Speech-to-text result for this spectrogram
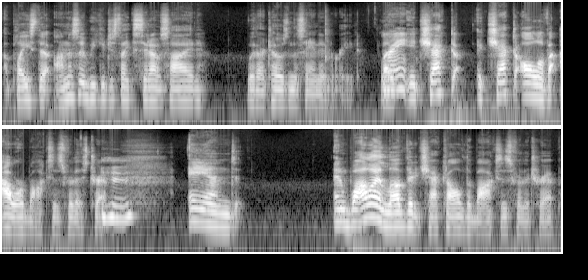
a place that honestly we could just like sit outside with our toes in the sand and read. Like Right. it checked it checked all of our boxes for this trip. And and while I love that it checked all the boxes for the trip,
